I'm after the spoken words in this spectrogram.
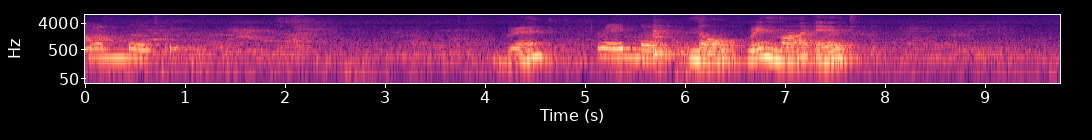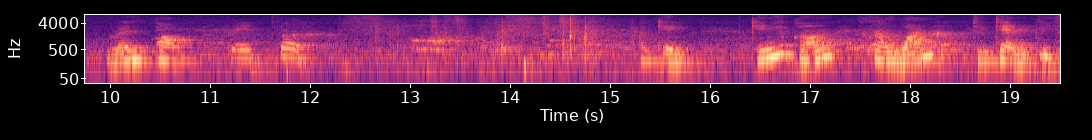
Grandma. Grand? Grandma. No, grandma and grandpa. Grandpa. Okay. Can you count from 1 to 10, please?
